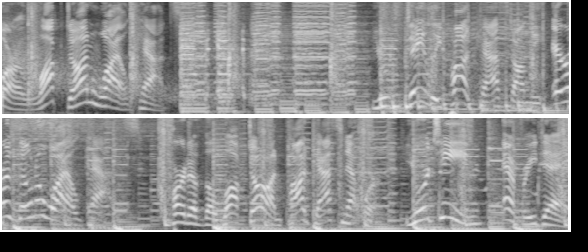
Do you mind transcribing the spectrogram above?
are Locked On Wildcats, your daily podcast on the Arizona Wildcats, part of the Locked On Podcast Network. Your team every day.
